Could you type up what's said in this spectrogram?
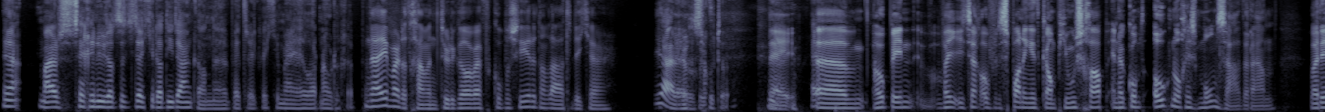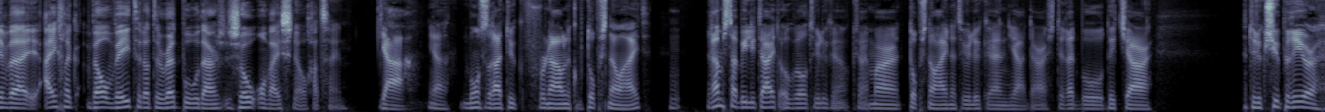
Ja, maar zeg je nu dat, het- dat je dat niet aan kan, eh, Patrick? Dat je mij heel hard nodig hebt? nee, maar dat gaan we natuurlijk wel weer even compenseren dan later dit jaar. Ja, Heel dat is goed. goed hoor. Nee, ehm, hoop in. Wat je zegt over de spanning in het kampioenschap. En er komt ook nog eens Monza eraan. Waarin wij eigenlijk wel weten dat de Red Bull daar zo onwijs snel gaat zijn. Ja, ja. Monster draait natuurlijk voornamelijk om topsnelheid. Hm. Remstabiliteit ook wel natuurlijk, hè, maar topsnelheid natuurlijk. En ja, daar is de Red Bull dit jaar natuurlijk superieur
